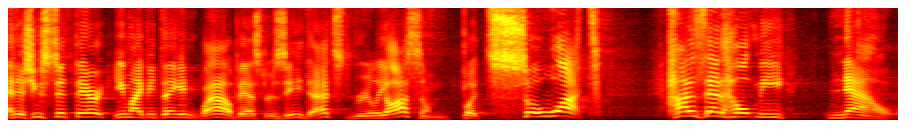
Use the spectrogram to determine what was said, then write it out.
And as you sit there, you might be thinking, wow, Pastor Z, that's really awesome. But so what? How does that help me now?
